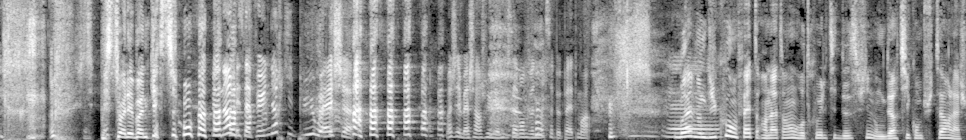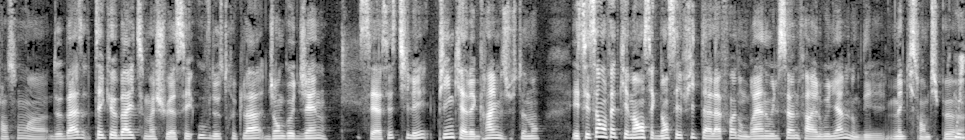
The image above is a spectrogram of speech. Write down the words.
Pose-toi les bonnes questions. Mais non, mais ça fait une heure qu'il pue, wesh. moi, j'ai machin, je vais même juste avant de venir, ça peut pas être moi. Euh, Bref, donc du coup, en fait, en attendant de retrouver le titre de ce film, donc Dirty Computer, la chanson euh, de base, Take a Bite, moi je suis assez ouf de ce truc-là, Django Jen, c'est assez stylé, Pink avec Grimes justement. Et c'est ça en fait qui est marrant, c'est que dans ces feats, t'as à la fois donc Brian Wilson, Pharrell Williams, donc des mecs qui sont un petit peu, Oui. euh,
